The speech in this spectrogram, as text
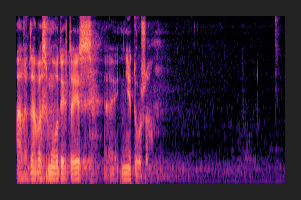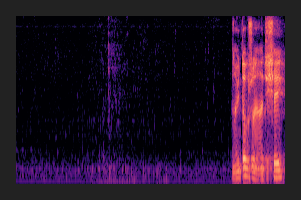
Ale dla was młodych to jest e, niedużo. No i dobrze, a dzisiaj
